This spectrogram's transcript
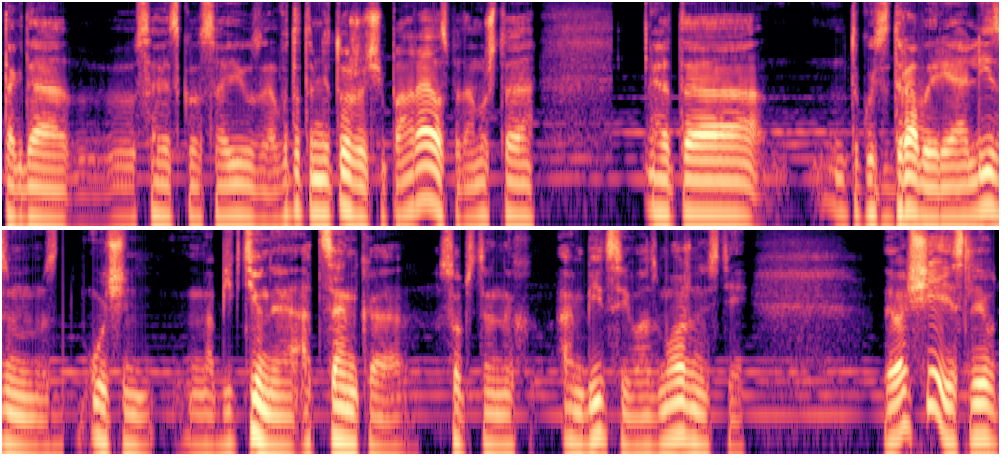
тогда э, Советского Союза. Вот это мне тоже очень понравилось, потому что это такой здравый реализм, очень объективная оценка собственных амбиций, возможностей. Да и вообще, если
